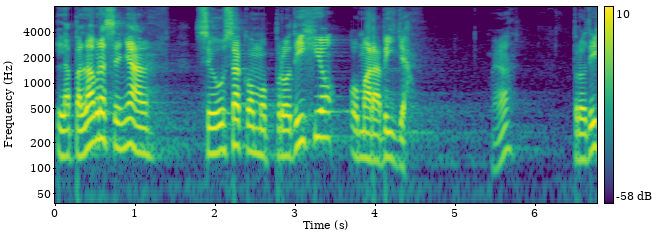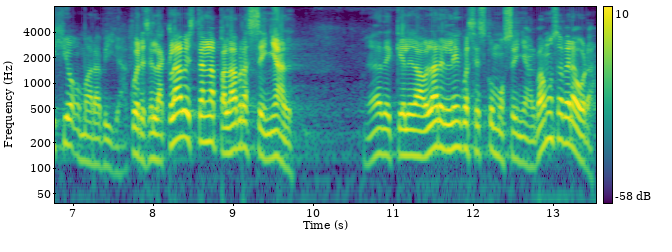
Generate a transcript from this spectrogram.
la palabra señal se usa como prodigio o maravilla. prodigio o maravilla. Acuérdense, la clave está en la palabra señal, de que el hablar en lenguas es como señal. Vamos a ver ahora.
